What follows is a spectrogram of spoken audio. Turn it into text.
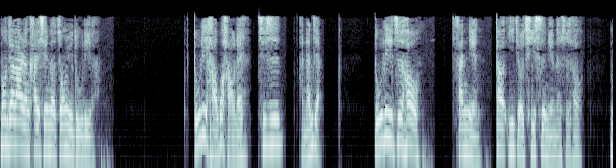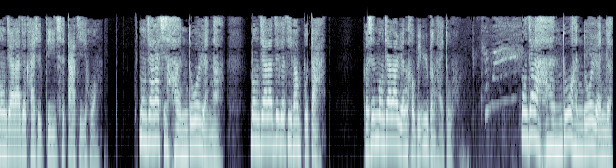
孟加拉人开心了，终于独立了。独立好不好呢？其实很难讲。独立之后三年，到一九七四年的时候，孟加拉就开始第一次大饥荒。孟加拉其实很多人呐、孟加拉这个地方不大，可是孟加拉人口比日本还多。孟加拉很多很多人的。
